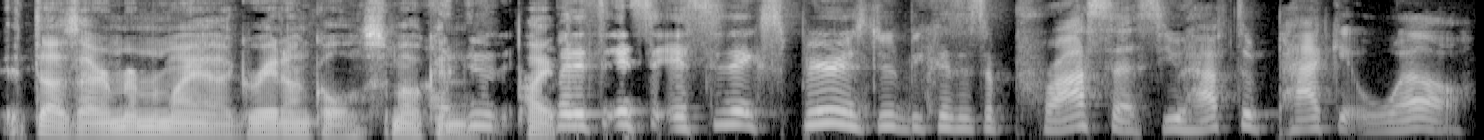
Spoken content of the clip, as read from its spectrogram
it does. I remember my uh, great uncle Oh, smoking dude, pipe. but it's it's it's an experience, dude, because it's a process. You have to pack it well,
